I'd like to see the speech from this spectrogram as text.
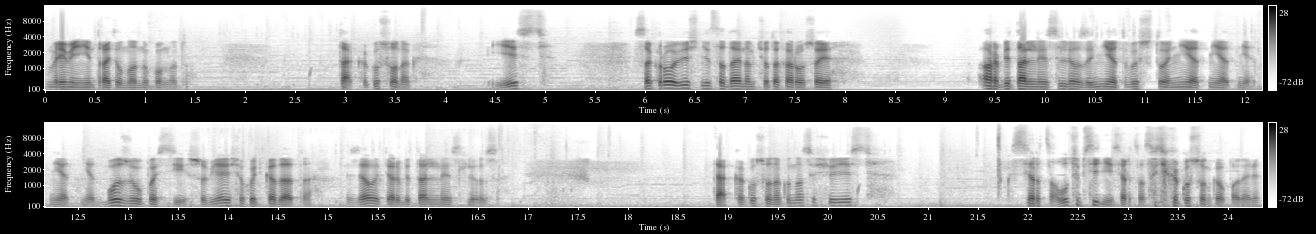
времени не тратил на одну комнату. Так, какушонок. Есть. Сокровищница, дай нам что-то хорошее. Орбитальные слезы. Нет, вы что? Нет, нет, нет, нет, нет. Боже упаси, чтобы я еще хоть когда-то взял эти орбитальные слезы. Так, какушонок у нас еще есть. Сердца. Лучше бы синие сердца с этих какушонков падали.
